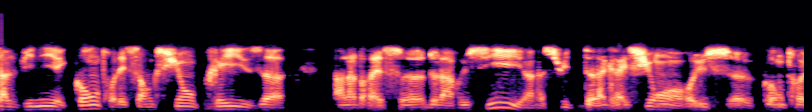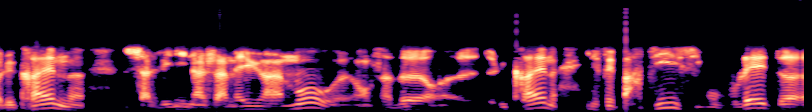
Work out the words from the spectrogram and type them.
Salvini est contre les sanctions prises à l'adresse de la Russie à la suite de l'agression russe contre l'Ukraine. Salvini n'a jamais eu un mot euh, en faveur de l'Ukraine. Il fait partie, si vous voulez, de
